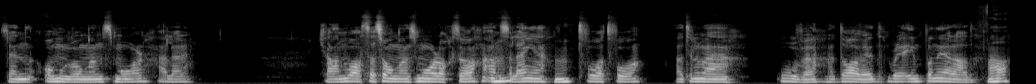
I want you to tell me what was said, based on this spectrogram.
Sen omgångens mål, eller kan vara säsongens mål också, än så länge. Mm. 2-2. Ja, till och med Ove, David, blev imponerad. Jaha.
